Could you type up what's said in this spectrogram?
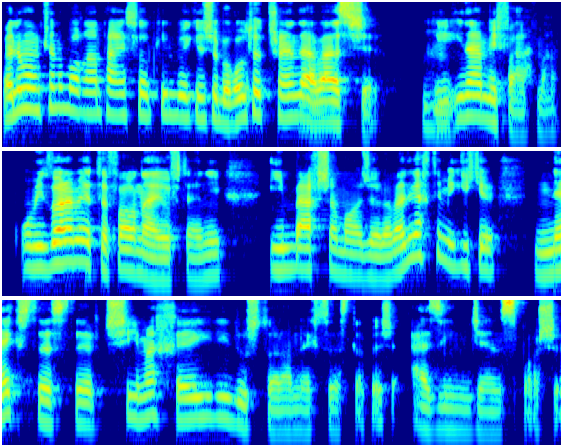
ولی ممکنه واقعا پنج سال طول بکشه. به قول تو ترند عوض شه. اینم می‌فهمم. امیدوارم اتفاق نیفته. یعنی این بخش ماجرا. ولی وقتی میگی که نکست استپ چی من خیلی دوست دارم نکست استپش از این جنس باشه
